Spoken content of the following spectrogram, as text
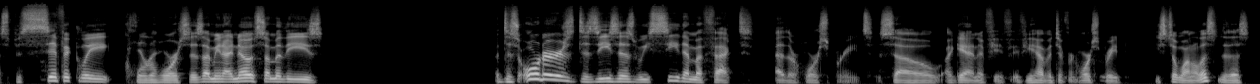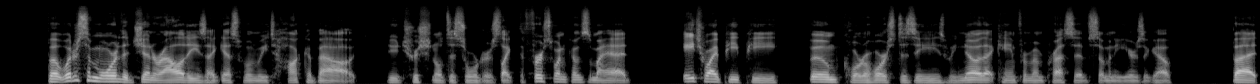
specifically quarter horses? I mean, I know some of these disorders, diseases, we see them affect other horse breeds. So again, if you if you have a different horse mm-hmm. breed, you still want to listen to this. But what are some more of the generalities, I guess, when we talk about nutritional disorders? Like the first one comes to my head, HYPP, boom, quarter horse disease. We know that came from Impressive so many years ago. But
